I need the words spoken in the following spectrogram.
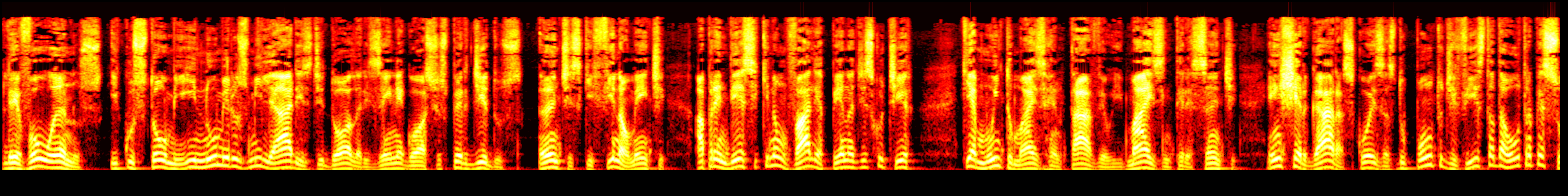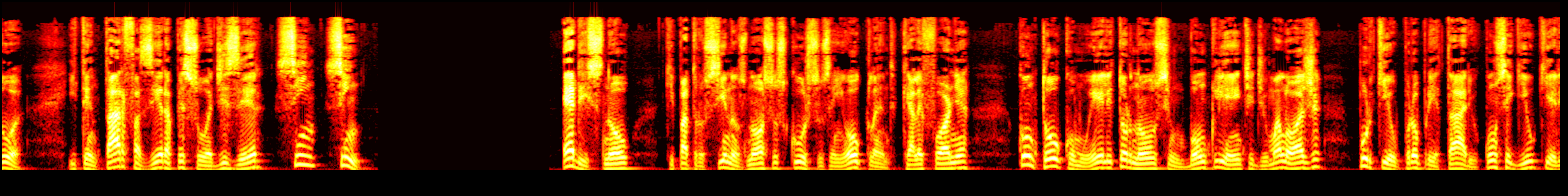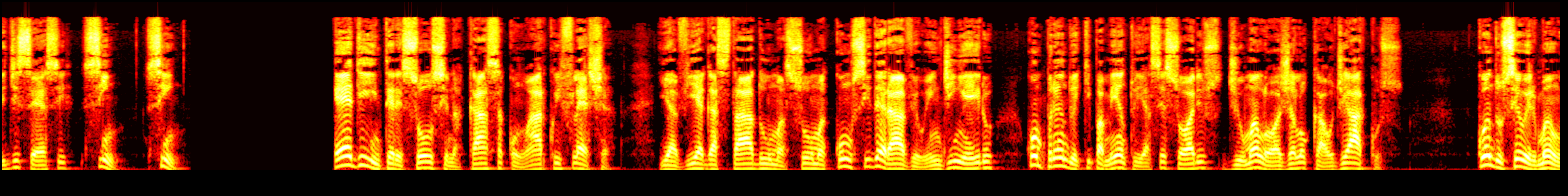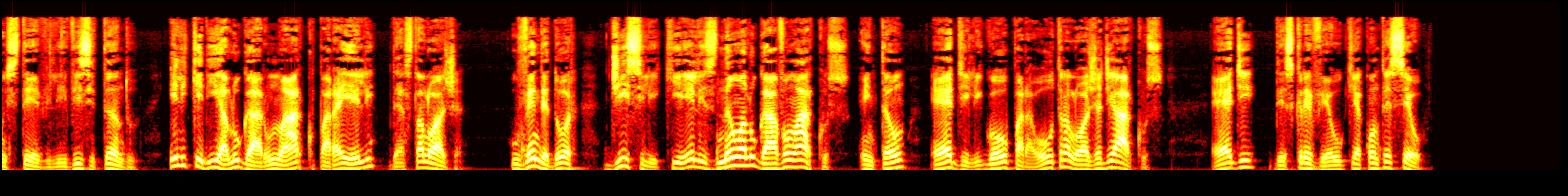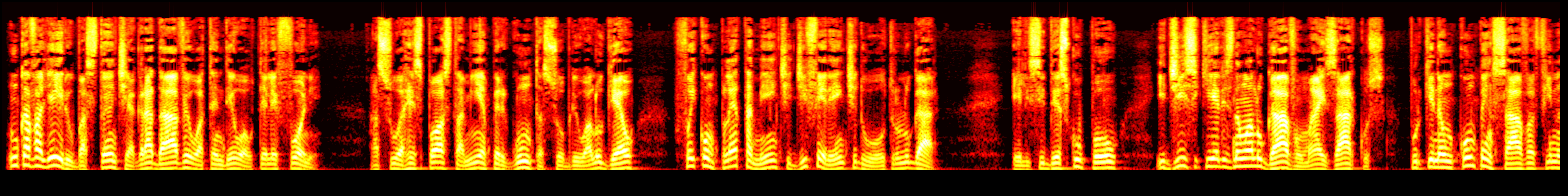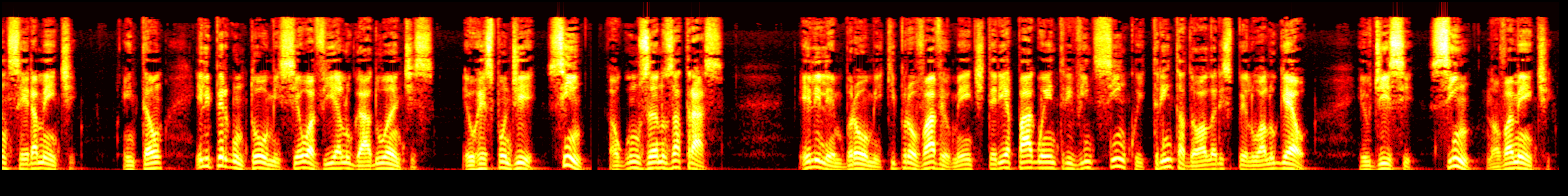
Levou anos e custou-me inúmeros milhares de dólares em negócios perdidos, antes que finalmente aprendesse que não vale a pena discutir, que é muito mais rentável e mais interessante enxergar as coisas do ponto de vista da outra pessoa e tentar fazer a pessoa dizer sim, sim. Eddie Snow, que patrocina os nossos cursos em Oakland, Califórnia, contou como ele tornou-se um bom cliente de uma loja porque o proprietário conseguiu que ele dissesse sim, sim. Ed interessou-se na caça com arco e flecha e havia gastado uma soma considerável em dinheiro comprando equipamento e acessórios de uma loja local de arcos. Quando seu irmão esteve lhe visitando, ele queria alugar um arco para ele desta loja. O vendedor disse-lhe que eles não alugavam arcos, então Ed ligou para outra loja de arcos Ed descreveu o que aconteceu. Um cavalheiro bastante agradável atendeu ao telefone. A sua resposta à minha pergunta sobre o aluguel foi completamente diferente do outro lugar. Ele se desculpou e disse que eles não alugavam mais arcos porque não compensava financeiramente. Então, ele perguntou-me se eu havia alugado antes. Eu respondi: sim, alguns anos atrás. Ele lembrou-me que provavelmente teria pago entre 25 e 30 dólares pelo aluguel. Eu disse sim, novamente.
